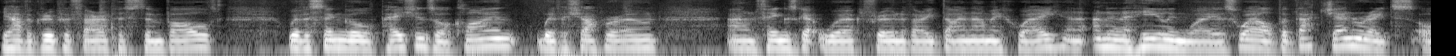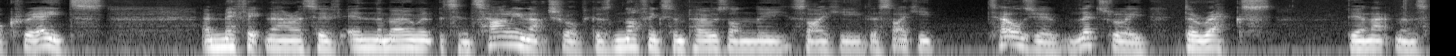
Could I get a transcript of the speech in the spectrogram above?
you have a group of therapists involved with a single patient or client, with a chaperone, and things get worked through in a very dynamic way and, and in a healing way as well. But that generates or creates a mythic narrative in the moment that's entirely natural because nothing's imposed on the psyche. The psyche tells you, literally directs the enactments.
